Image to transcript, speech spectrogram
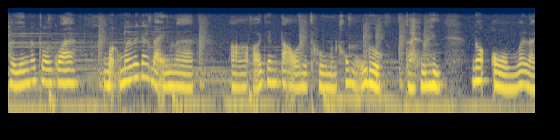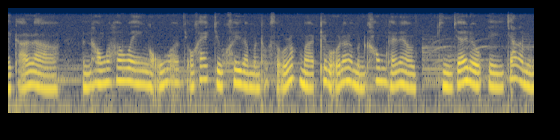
thời gian nó trôi qua. Bận mới với các bạn là uh, ở trên tàu thì thường mình không ngủ được tại vì nó ồn với lại cả là mình không có thói quen ngủ ở chỗ khác. Trừ khi là mình thật sự rất mệt cái bữa đó là mình không thể nào kiềm chế được thì chắc là mình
